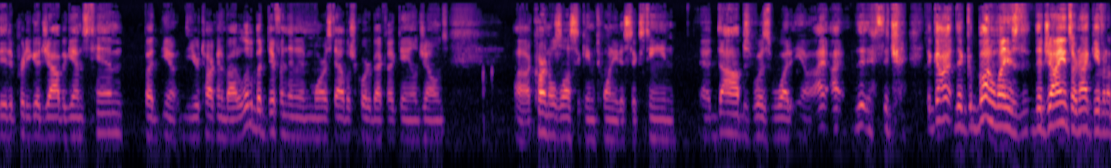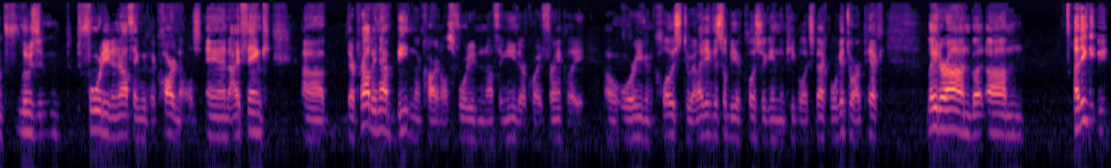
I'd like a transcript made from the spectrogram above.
did a pretty good job against him, but you know, you're talking about a little bit different than a more established quarterback like Daniel Jones. Uh, Cardinals lost the game 20 to 16 uh, Dobbs was what you know. I, I the, the, the guy the bottom line is the Giants are not giving up losing forty to nothing with the Cardinals, and I think uh, they're probably not beating the Cardinals forty to nothing either, quite frankly, or, or, even close to it. I think this will be a closer game than people expect. We'll get to our pick later on, but um, I think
